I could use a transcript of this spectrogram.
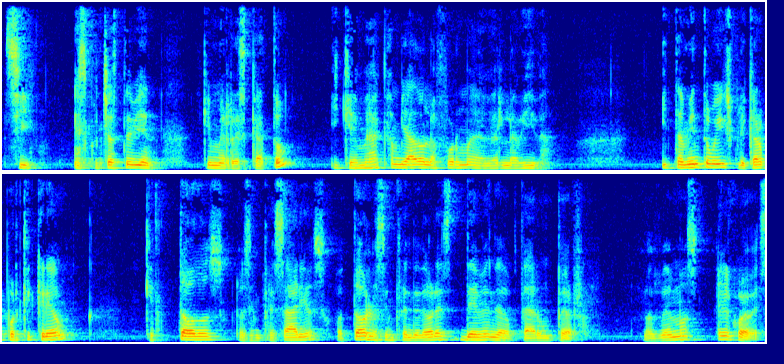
Sí, escuchaste bien, que me rescató y que me ha cambiado la forma de ver la vida. Y también te voy a explicar por qué creo que todos los empresarios o todos los emprendedores deben de adoptar un perro. Nos vemos el jueves.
